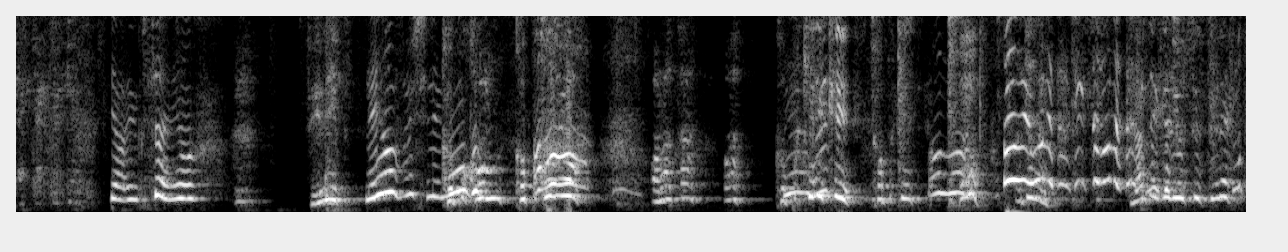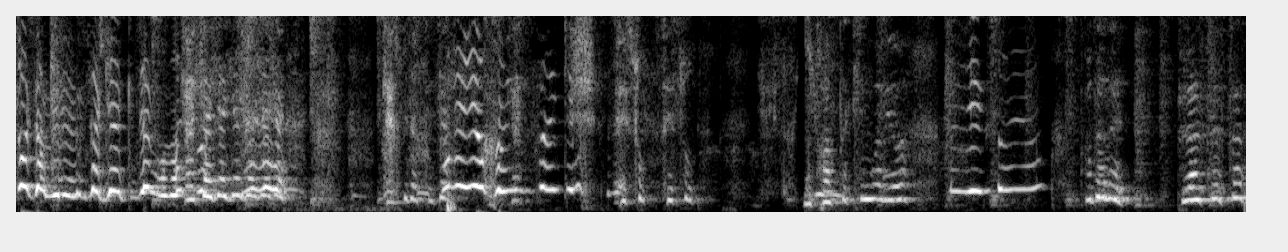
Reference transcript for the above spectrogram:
Gel, gel, gel, gel. Ya Yüksel ya. Zeynep, Ne yazmış yine? Ne kapı oldu? kol, kapı konuyor. Anahtar, ah, kapı kilitli, kapı kilit. Allah. Ah, o da ne? Yüksel o ne? Nereden geliyor ses Zeynep? Mutfaktan geliyor Yüksel gel gidelim Allah Gel, gel, gel, gel, gel, gel. Gel bir dakika, Bu gel. ne ya? Yüksel kim? Ses ol, ses ol. Yüksel kim? Mutfakta kim var ya? Ay, Yüksel ya. Bu da ne? Prensesler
